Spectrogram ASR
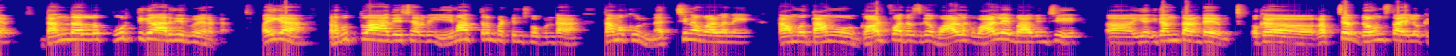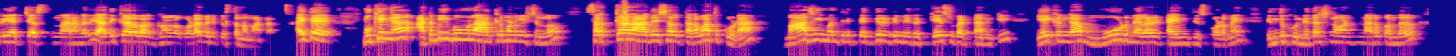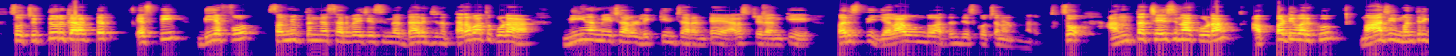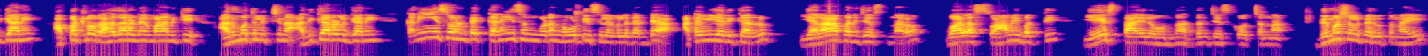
దందాల్లో పూర్తిగా ఆరితీరిపోయారట. పైగా ప్రభుత్వ ఆదేశాలను ఏమాత్రం పట్టించుకోకుండా తమకు నచ్చిన వాళ్ళని తాము తాము గాడ్ ఫాదర్స్గా వాళ్ళకు వాళ్ళే భావించి ఇదంతా అంటే ఒక రప్చర్ గ్రౌండ్ స్థాయిలో క్రియేట్ చేస్తున్నారనేది అధికార వర్గంలో కూడా వినిపిస్తున్నమాట. అయితే ముఖ్యంగా అటవీ భూముల ఆక్రమణ విషయంలో సర్కార్ ఆదేశాల తర్వాత కూడా మాజీ మంత్రి పెద్దిరెడ్డి మీద కేసు పెట్టడానికి ఏకంగా మూడు నెలల టైం తీసుకోవడమే ఇందుకు నిదర్శనం అంటున్నారు కొందరు. So Chittoor collector SP DFO సంయుక్తంగా సర్వే చేసి నిర్ధారించిన తర్వాత కూడా మీన మేషాలు లెక్కించారంటే అరెస్ట్ చేయడానికి పరిస్థితి ఎలా ఉందో అర్థం చేసుకోవచ్చు అని అంటున్నారు. సో అంత చేసినా కూడా అప్పటి వరకు మాజీ మంత్రికి కానీ అప్పట్లో రహదారుల నిర్మాణానికి అనుమతులు ఇచ్చిన అధికారులకు కానీ కనీసం అంటే కనీసం కూడా నోటీసులు ఇవ్వలేదంటే అటవీ అధికారులు ఎలా పనిచేస్తున్నారో వాళ్ళ స్వామి భక్తి ఏ స్థాయిలో ఉందో అర్థం చేసుకోవచ్చన్న విమర్శలు పెరుగుతున్నాయి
